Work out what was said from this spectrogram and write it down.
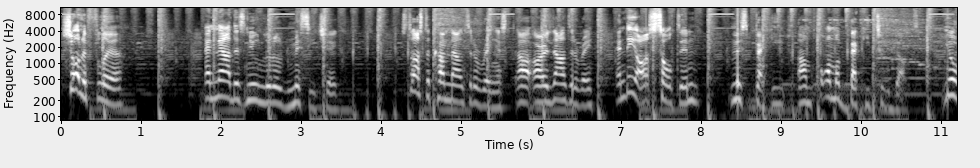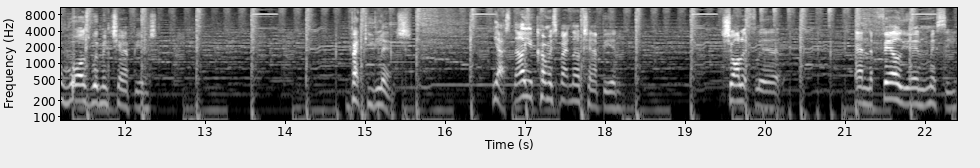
Charlotte Flair, and now this new little Missy chick starts to come down to the ring, and, uh, or down to the ring, and they are assaulting Miss Becky, um, former Becky Two Belts, your Raw's Women Champion, Becky Lynch. Yes, now your current SmackDown champion, Charlotte Flair, and the failure in Missy,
